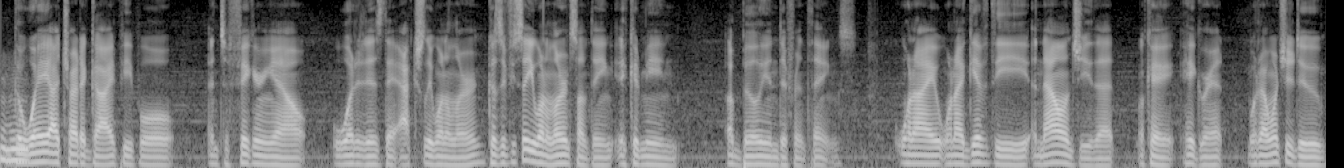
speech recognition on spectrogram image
The Mhm. way I try to guide people into figuring out what it is they actually want to learn, because if you say you want to learn something, it could mean a billion different things. When I when I give the analogy that okay, hey Grant, what I want you to do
